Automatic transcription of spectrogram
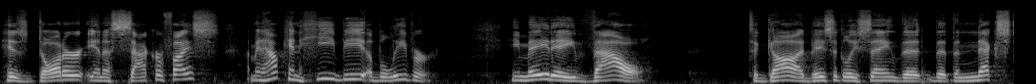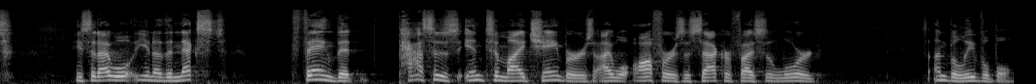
his daughter in a sacrifice I mean, how can he be a believer? He made a vow to God, basically saying that, that the next, he said, I will, you know, the next thing that passes into my chambers, I will offer as a sacrifice to the Lord. It's unbelievable.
